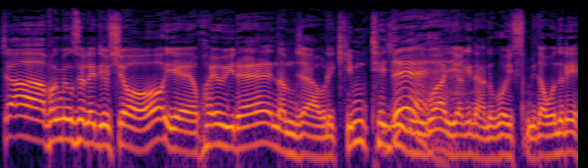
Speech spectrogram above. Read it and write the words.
자 박명수 라디오 쇼 예 화요일에 남자 우리 김태진 네. 군과 이야기 나누고 있습니다. 오늘이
